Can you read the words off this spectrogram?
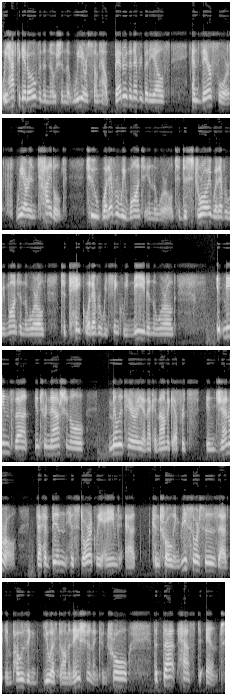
We have to get over the notion that we are somehow better than everybody else, and therefore we are entitled to whatever we want in the world, to destroy whatever we want in the world, to take whatever we think we need in the world. It means that international military and economic efforts in general that have been historically aimed at controlling resources, at imposing U.S. domination and control, that that has to end.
